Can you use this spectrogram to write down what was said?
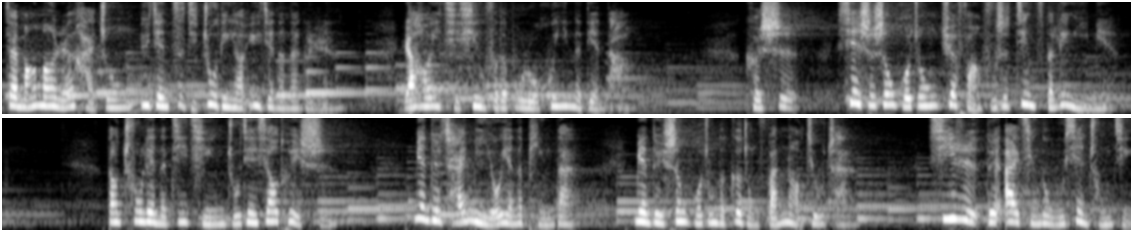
在茫茫人海中遇见自己注定要遇见的那个人，然后一起幸福地步入婚姻的殿堂。可是，现实生活中却仿佛是镜子的另一面。当初恋的激情逐渐消退时，面对柴米油盐的平淡，面对生活中的各种烦恼纠缠，昔日对爱情的无限憧憬。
